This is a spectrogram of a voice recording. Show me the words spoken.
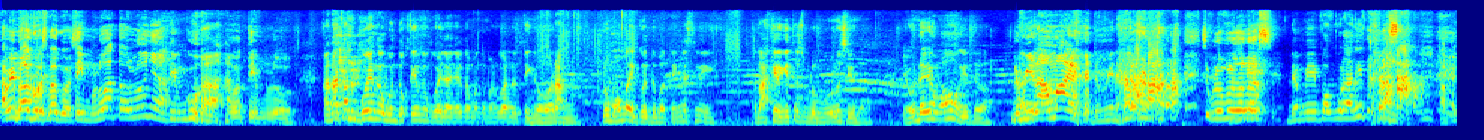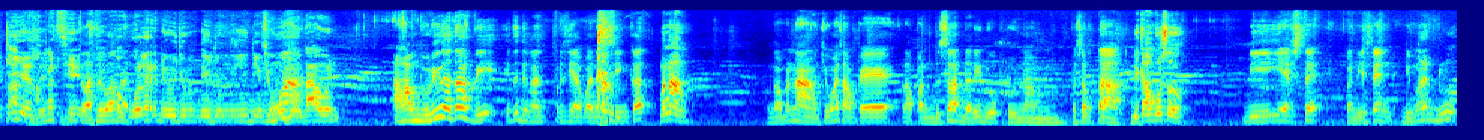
Tapi bagus, bagus. Tim lu atau lu nya? tim gue. Oh tim lu. Karena kan gue nggak bentuk tim, gue nyajak teman-teman gue ada tiga orang. Lu mau nggak ikut debat Inggris nih? Terakhir kita sebelum lulus gitu. Ya udah ya mau gitu. Demi nama ya. Demi nama. Sebelum lulus. Demi popularitas. Tapi telat banget sih. Telat banget. Populer di ujung di ujung di ujung, Cuma- ujung tahun. Alhamdulillah tapi itu dengan persiapan yang singkat Menang. nggak menang, cuma sampai 8 besar dari 26 peserta. Di kampus lu. di IST bukan di IST di mana dulu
